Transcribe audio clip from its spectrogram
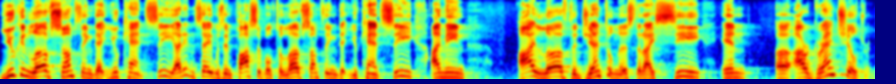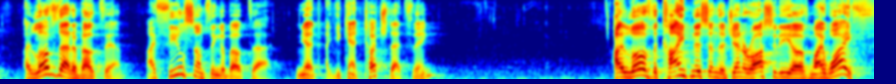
You can love something that you can't see. I didn't say it was impossible to love something that you can't see. I mean, I love the gentleness that I see in uh, our grandchildren. I love that about them. I feel something about that. And yet you can't touch that thing. I love the kindness and the generosity of my wife.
